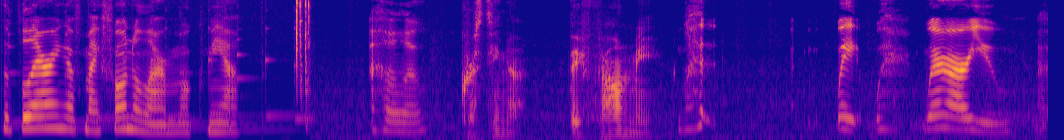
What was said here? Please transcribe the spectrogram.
The blaring of my phone alarm woke me up. Hello? Christina, they found me. What? Wait, where, where are you? Uh,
